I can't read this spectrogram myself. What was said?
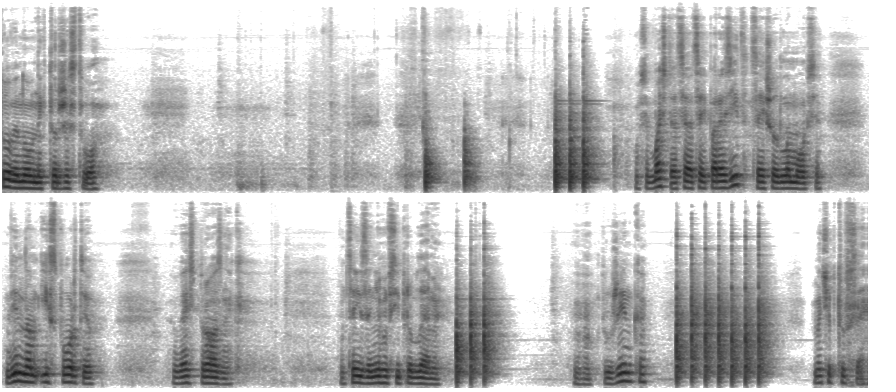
Хто виновник торжество? Ось бачите, це оцей паразит, цей, що одламався, він нам і спортив весь праздник. Оце із-за нього всі проблеми. Ага, пружинка. Начебто все.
